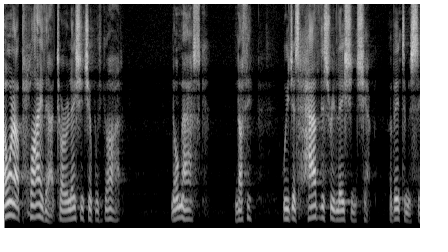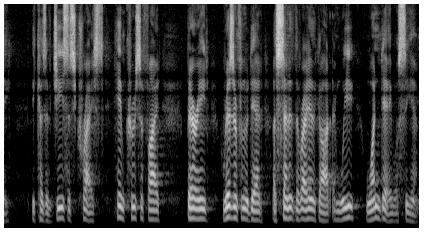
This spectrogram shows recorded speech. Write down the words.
I want to apply that to our relationship with God. No mask, nothing. We just have this relationship of intimacy because of Jesus Christ, Him crucified, buried, risen from the dead, ascended to the right hand of God, and we one day will see Him.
